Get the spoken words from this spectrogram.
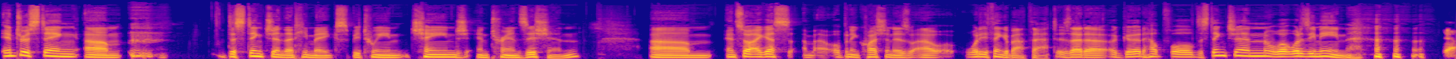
interesting um, distinction that he makes between change and transition. Um, and so, I guess um, opening question is, uh, what do you think about that? Is that a, a good, helpful distinction? What, what does he mean? Yeah.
